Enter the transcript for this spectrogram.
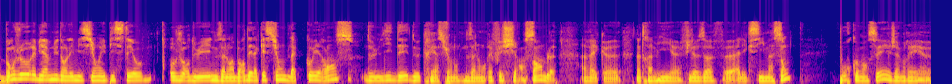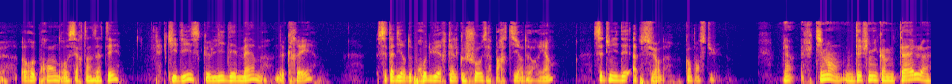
Bonjour et bienvenue dans l'émission Épistéo. Aujourd'hui, nous allons aborder la question de la cohérence de l'idée de création. Donc nous allons réfléchir ensemble avec euh, notre ami euh, philosophe euh, Alexis Masson. Pour commencer, j'aimerais reprendre certains athées qui disent que l'idée même de créer, c'est-à-dire de produire quelque chose à partir de rien, c'est une idée absurde. Qu'en penses-tu? Bien, effectivement, défini comme telle,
